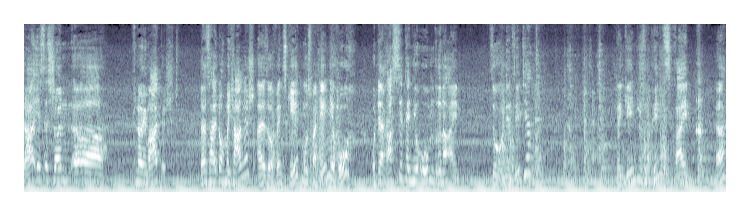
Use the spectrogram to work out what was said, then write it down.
Da ist es schon äh, pneumatisch. Das ist halt noch mechanisch. Also, wenn es geht, muss man den hier hoch und der rastet dann hier oben drin ein. So, und dann seht ihr, dann gehen diese Pins rein. Ja?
